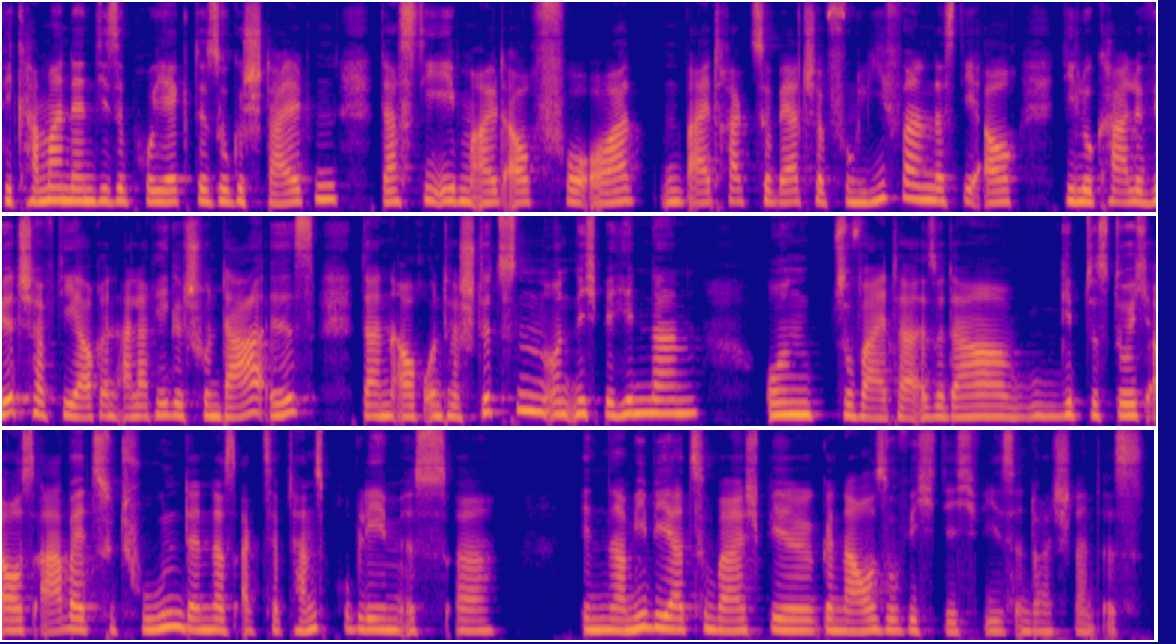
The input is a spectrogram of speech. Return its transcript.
wie kann man denn diese Projekte so gestalten, dass die eben halt auch vor Ort einen Beitrag zur Wertschöpfung liefern, dass die auch die lokale Wirtschaft, die ja auch in aller Regel schon da ist, dann auch unterstützen und nicht behindern und so weiter. Also da gibt es durchaus Arbeit zu tun, denn das Akzeptanzproblem ist äh, in Namibia zum Beispiel genauso wichtig, wie es in Deutschland ist.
